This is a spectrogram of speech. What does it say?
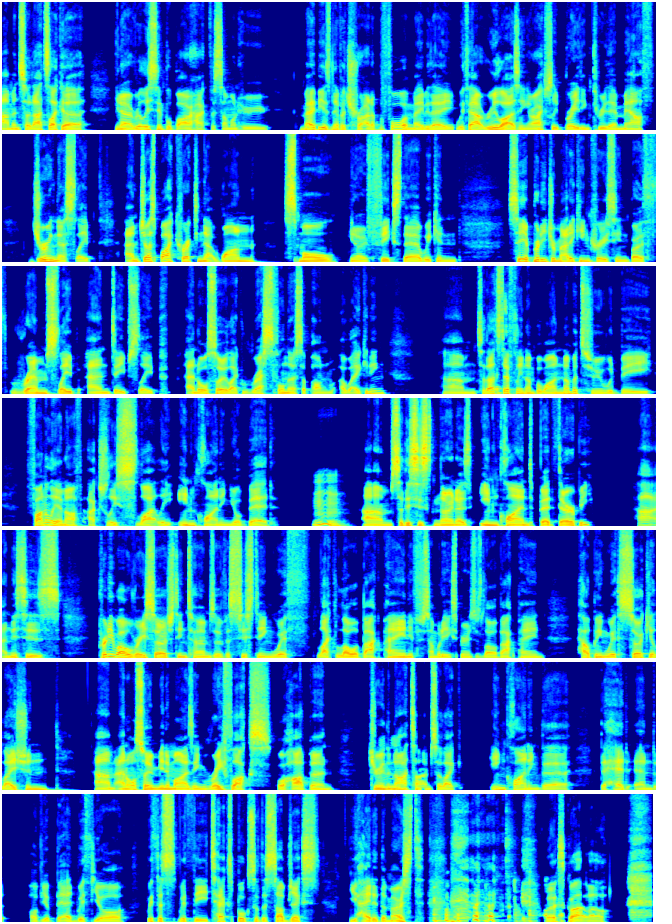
Um, and so that's like a, you know, a really simple biohack for someone who maybe has never tried it before, and maybe they, without realizing, are actually breathing through their mouth during their sleep. And just by correcting that one small, you know, fix there, we can see a pretty dramatic increase in both REM sleep and deep sleep, and also like restfulness upon awakening. Um, so that's definitely number one. Number two would be, funnily enough, actually slightly inclining your bed. Mm. Um, so this is known as inclined bed therapy, uh, and this is pretty well researched in terms of assisting with like lower back pain if somebody experiences lower back pain, helping with circulation, um, and also minimizing reflux or heartburn during mm. the nighttime. So like inclining the the head end of your bed with your with the with the textbooks of the subjects you hated the most works quite well.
